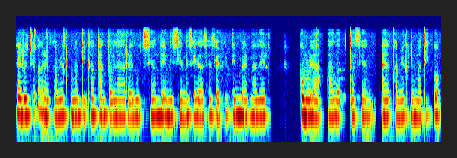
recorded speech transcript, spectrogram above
La lucha contra el cambio climático, tanto la reducción de emisiones de gases de efecto invernadero como la adaptación al cambio climático,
